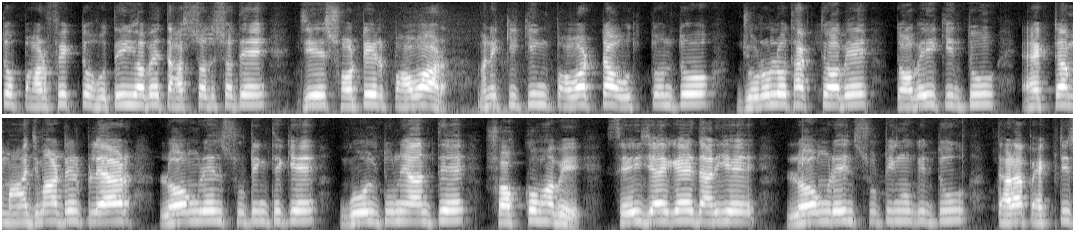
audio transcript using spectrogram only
তো পারফেক্ট তো হতেই হবে। তার সাথে সাথে যে শটের পাওয়ার মানে কিকিং পাওয়ারটা অত্যন্ত জোরালো থাকতে হবে। তবেই কিন্তু একটা মাঝমাঠের প্লেয়ার লং রেঞ্জ শুটিং থেকে গোল তুলে আনতে সক্ষম হবে। সেই জায়গায় দাঁড়িয়ে লং রেঞ্জ শুটিংও কিন্তু তারা প্র্যাকটিস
